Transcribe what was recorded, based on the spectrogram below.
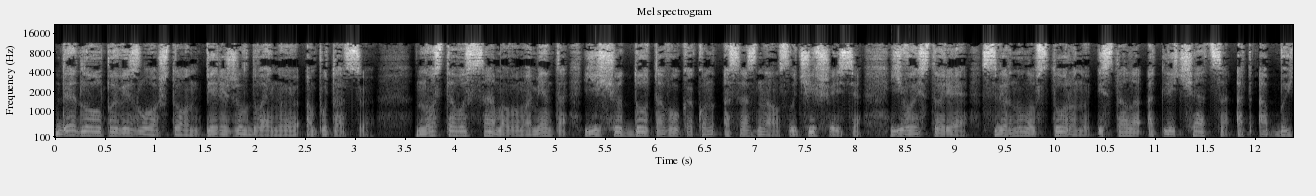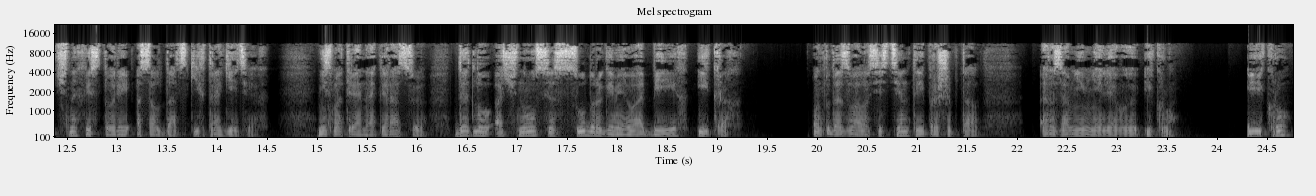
Дедлоу повезло, что он пережил двойную ампутацию. Но с того самого момента, еще до того, как он осознал случившееся, его история свернула в сторону и стала отличаться от обычных историй о солдатских трагедиях. Несмотря на операцию, Дедлоу очнулся с судорогами в обеих икрах. Он подозвал ассистента и прошептал «Разомни мне левую икру». «Икру?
